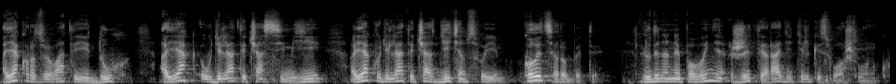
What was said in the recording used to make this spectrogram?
А як розвивати її дух? А як уділяти час сім'ї? А як уділяти час дітям своїм? Коли це робити? Людина не повинна жити раді тільки свого шлунку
